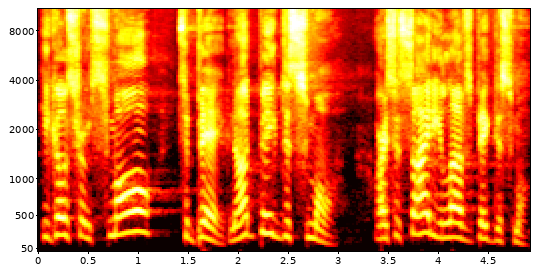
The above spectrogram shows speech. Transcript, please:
He goes from small to big, not big to small. Our society loves big to small.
